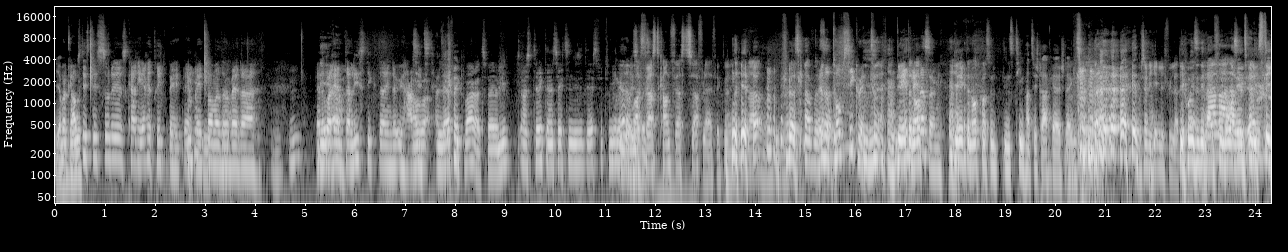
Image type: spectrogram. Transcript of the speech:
Ja, Aber glaubst du, ist das so das Karriere-Trittbrett, äh, Brett, wenn man da bei der, bei der Ja. Orientalistik da in der ÖH Aber sitzt? ein Lifehack war es, weil damit hast du direkt eine 16 DSDS für die Familie. Ja, da Das war ist ein First Come, First Surf Life-Effekt. Ja. Das kann man Also Top Secret. Direkt danach, sagen. direkt danach kannst du ins Team HC Strache einsteigen. Wahrscheinlich ähnlich viele Leute. Die holen sich die Leute von der nein, also- Orientalistik.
